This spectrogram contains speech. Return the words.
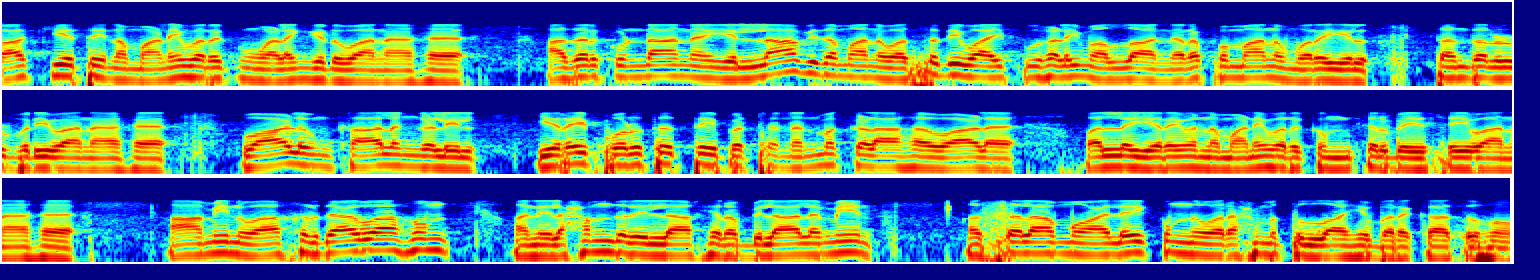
பாக்கியத்தை நம் அனைவருக்கும் வழங்கிடுவானாக. அதற்குண்டான எல்லா விதமான வசதி வாய்ப்புகளையும் அல்லாஹ் நிரப்பமான முறையில் தந்தருள் புரிவானாக. வாழும் காலங்களில் இறை பொருத்தத்தை பெற்ற நன்மக்களாக வாழ வல்ல இறைவன் நம் அனைவருக்கும் கிருபை செய்வானாக. ஆமீன். வாஹ்ருதாவாகும் அனில் அஹமதுல்லாஹி ரபில் ஆலமீன். அஸ்ஸலாமு அலைக்கும் வரஹமத்துல்லாஹி வரகாத்துஹோ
